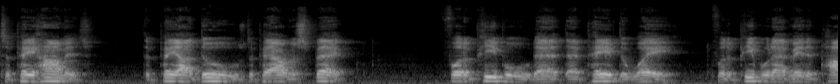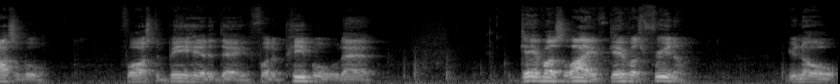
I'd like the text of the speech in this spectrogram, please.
to pay homage, to pay our dues, to pay our respect for the people that, that paved the way, for the people that made it possible for us to be here today, for the people that gave us life, gave us freedom, you know,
